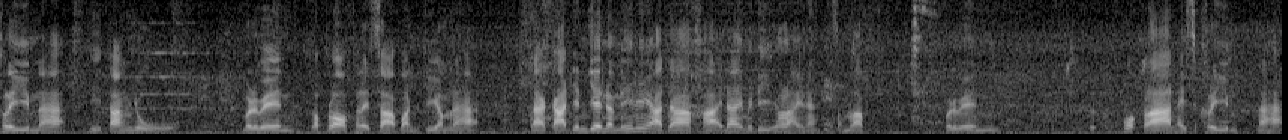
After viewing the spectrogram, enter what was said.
ครีมนะฮะที่ตั้งอยู่ บริเวณรอบๆทะเลสาบหวานเกี๊ยมนะฮะแต่อากาศเย็นๆแบบนี้นี่อาจจะขายได้ไม่ดีเท่าไหร่นะสำหรับบริเวณพวกร้านไอศครีมนะฮะ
